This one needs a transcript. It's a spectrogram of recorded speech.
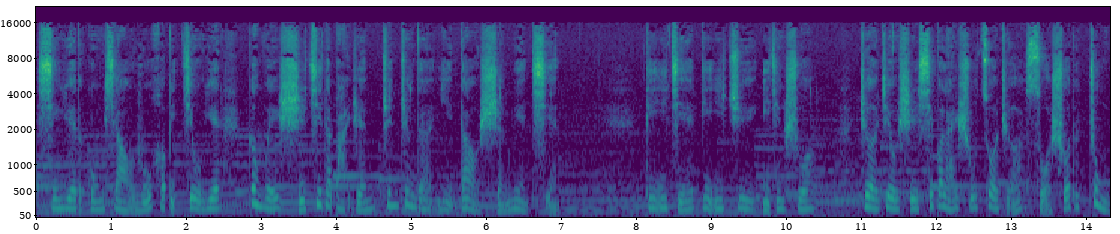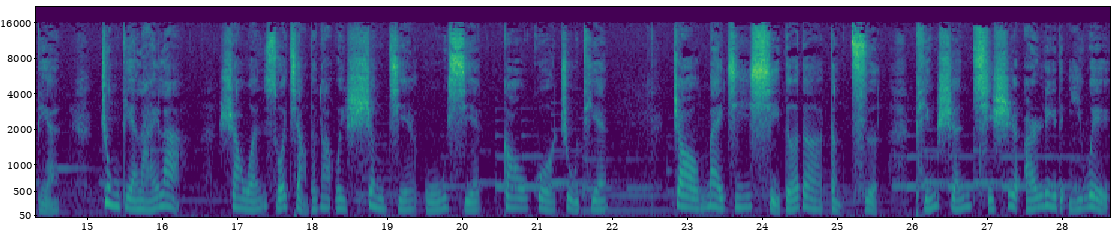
新约的功效如何比旧约更为实际的把人真正的引到神面前。第一节第一句已经说。这就是希伯来书作者所说的重点，重点来了。上文所讲的那位圣洁无邪、高过诸天、照麦基洗德的等次、凭神启示而立的一位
